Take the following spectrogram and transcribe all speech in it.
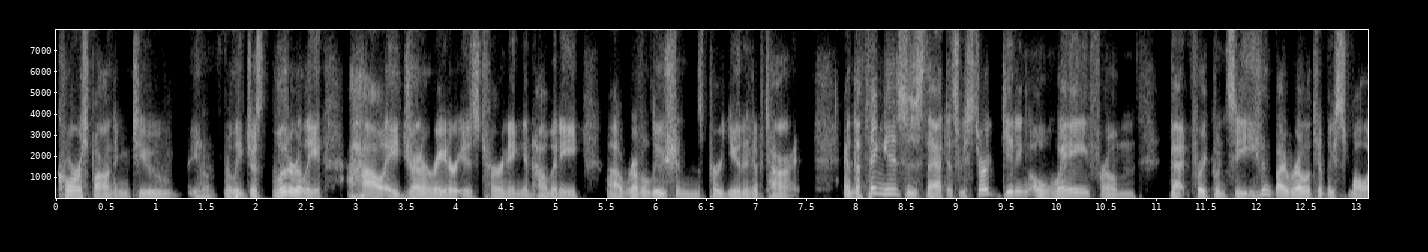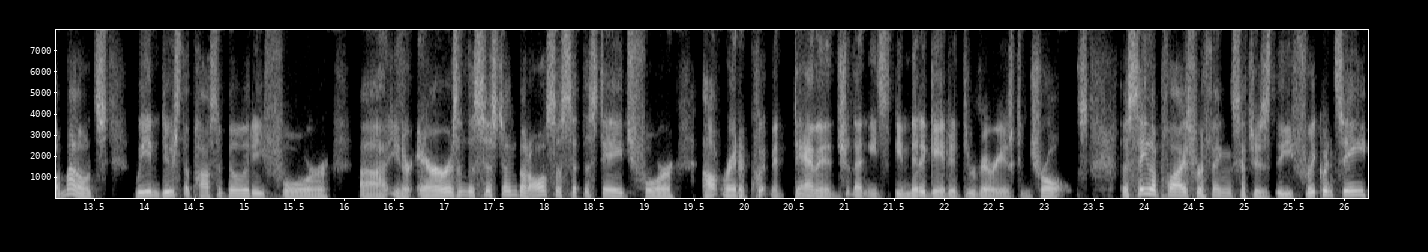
corresponding to you know really just literally how a generator is turning and how many uh, revolutions per unit of time. And the thing is is that as we start getting away from that frequency even by relatively small amounts we induce the possibility for uh, either errors in the system but also set the stage for outright equipment damage that needs to be mitigated through various controls. The same applies for things such as the frequency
